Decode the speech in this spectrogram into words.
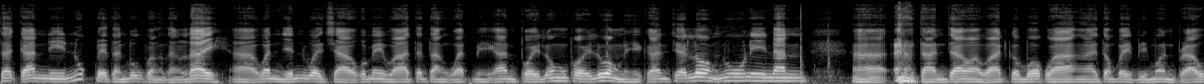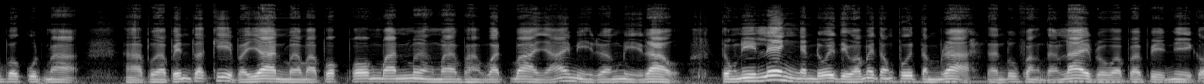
ศกาลนี่นุกเลยท่านผู้ฟังต่างไล่วันเย็นวันเช้าก็ไม่หวาต่ต่างวัดมีการปล่อยลงปล่อยล่วงมีการจะล่องนู่นนี่นั่นอ่าท่านเจ้าอาวาสก็บอกว่าไงต้องไปบิมอนต์พระอุปกุฎมา เพื่อเป็นสักขีพยานเมื่อมาปกป้องบ้านเมืองมาวัดบ้าย้ายมีเรื่องมีราวตรงนี้เล่งกันโดยที่ว่าไม่ต้องเปิดตำราท่านผู้ฟังต่างไล่เพราะว่าประเพณีก็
